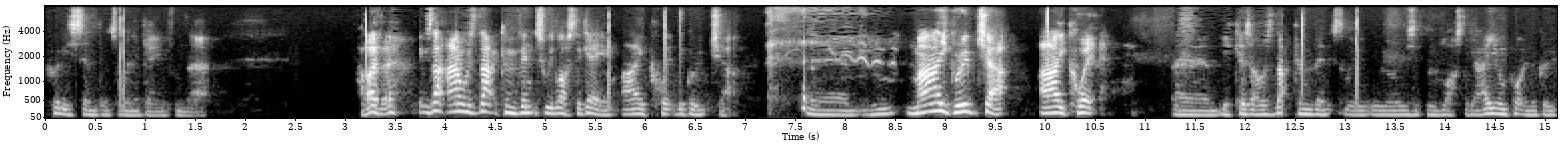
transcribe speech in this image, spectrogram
pretty simple to win a game from there. However, it was that I was that convinced we lost the game. I quit the group chat. Um, my group chat, I quit um, because I was that convinced we, we were losing, we've lost the game. I even put in the group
